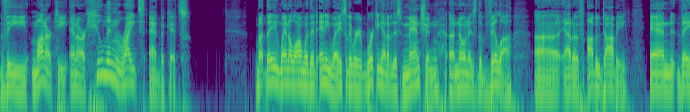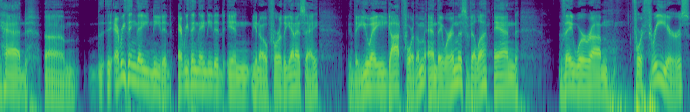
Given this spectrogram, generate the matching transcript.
the monarchy and are human rights advocates. But they went along with it anyway, so they were working out of this mansion uh, known as the Villa uh, out of Abu Dhabi and they had um, everything they needed, everything they needed in you know for the NSA, the UAE got for them, and they were in this villa, and they were um, for three years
